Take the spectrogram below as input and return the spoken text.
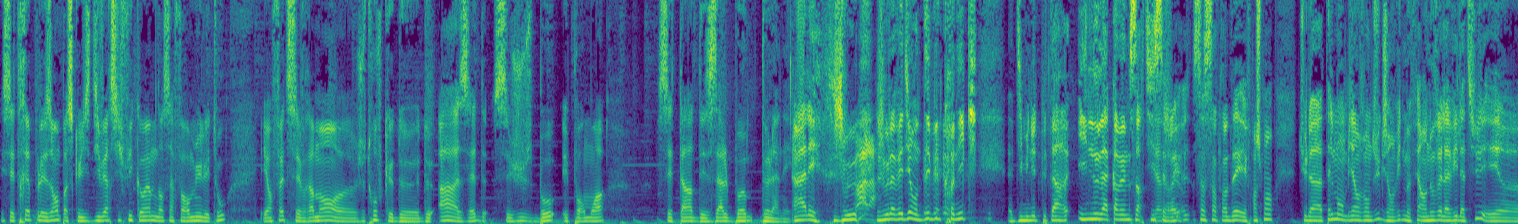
et c'est très plaisant parce qu'il se diversifie quand même dans sa formule et tout. Et en fait, c'est vraiment, euh, je trouve que de, de A à Z, c'est juste beau, et pour moi, c'est un des albums de l'année. Allez, je vous, je vous l'avais dit en début de chronique. Dix minutes plus tard, il nous l'a quand même sorti, c'est vrai. Ça s'entendait. Et franchement, tu l'as tellement bien vendu que j'ai envie de me faire un nouvel avis là-dessus. Et euh,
